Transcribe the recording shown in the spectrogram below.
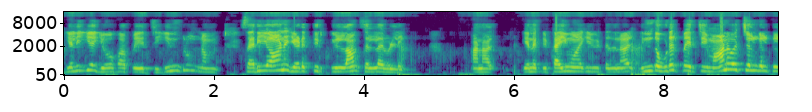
எளிய யோகா பயிற்சி இன்றும் நம் சரியான இடத்திற்கு எல்லாம் செல்லவில்லை. ஆனால் எனக்கு டைம் ஆகிவிட்டதனால் இந்த உடற்பயிற்சி மாணவ செல்களுக்கு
